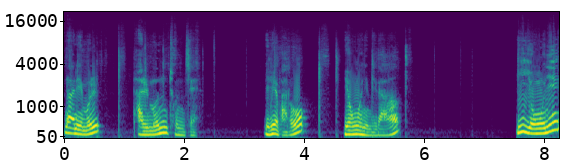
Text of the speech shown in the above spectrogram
하나님을 닮은 존재. 이게 바로 영혼입니다. 이 영혼이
